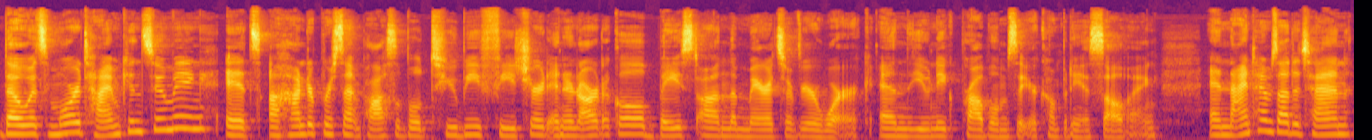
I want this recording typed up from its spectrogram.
Though it's more time consuming, it's 100% possible to be featured in an article based on the merits of your work and the unique problems that your company is solving. And nine times out of 10,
